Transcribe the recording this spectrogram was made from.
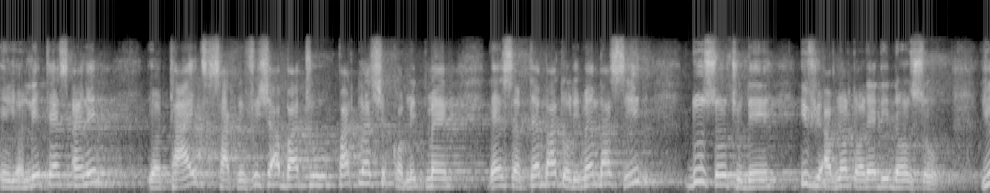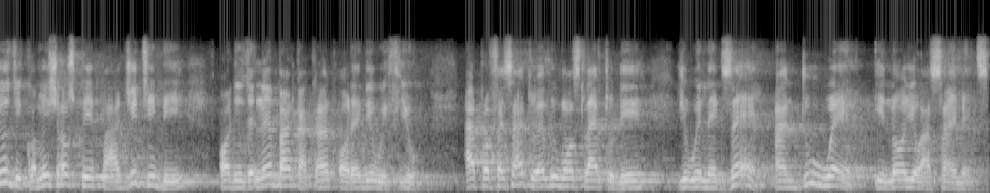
in your latest earning? Your tithe, sacrificial battle, partnership commitment, then September to remember seed? Do so today if you have not already done so. Use the commission's PayPal, GTB, or the Zenith Bank account already with you. I prophesy to everyone's life today, you will excel and do well in all your assignments.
